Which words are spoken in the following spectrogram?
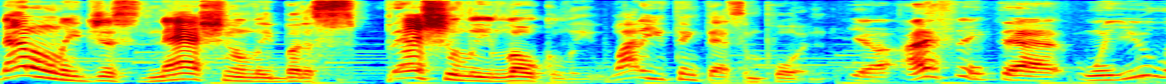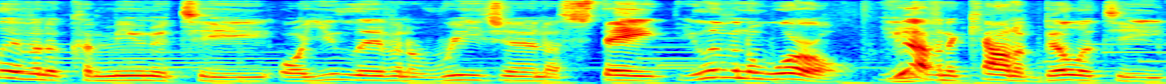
Not only just nationally, but especially locally. Why do you think that's important? Yeah, I think that when you live in a community or you live in a region, a state, you live in the world, you have an accountability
